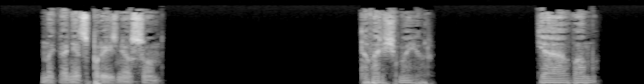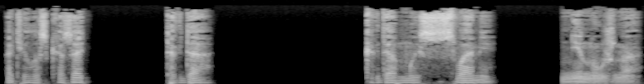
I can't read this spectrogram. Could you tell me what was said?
— наконец произнес он. «Товарищ майор, я вам хотела сказать тогда, когда мы с вами...» «Не нужно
